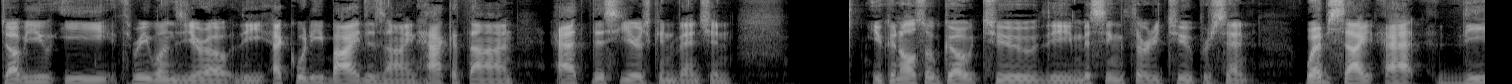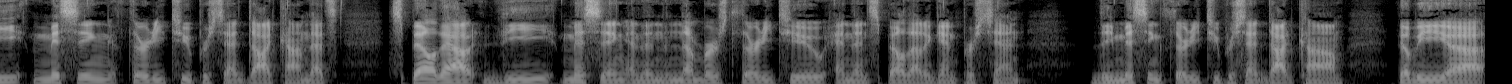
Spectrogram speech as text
WE310, the Equity by Design Hackathon at this year's convention. You can also go to the Missing 32% website at themissing32%.com. That's spelled out the missing and then the numbers 32 and then spelled out again percent. The missing32%.com. There'll be uh,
